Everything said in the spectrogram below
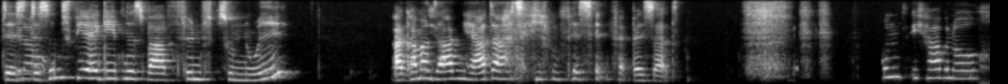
Das, Genau. das Hinspielergebnis war 5 zu 0. Da kann man sagen, Hertha hat sich ein bisschen verbessert. Und ich habe noch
